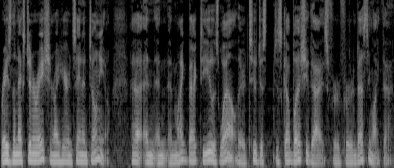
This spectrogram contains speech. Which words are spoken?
raising the next generation right here in San Antonio. Uh, and, and and Mike, back to you as well there too. Just just God bless you guys for for investing like that.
